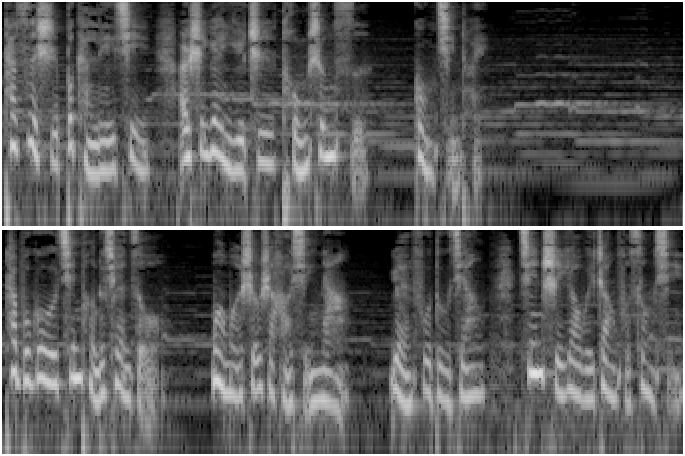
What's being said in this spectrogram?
他自是不肯离弃，而是愿与之同生死，共进退。他不顾亲朋的劝阻，默默收拾好行囊，远赴渡江，坚持要为丈夫送行。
